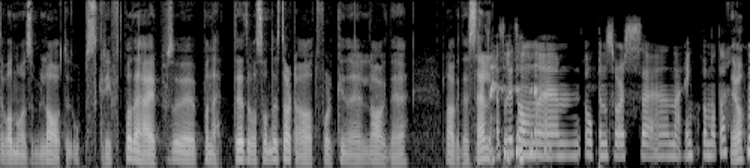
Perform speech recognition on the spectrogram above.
det var noen som la ut en oppskrift på det her på, på nettet. Det var sånn det starta, at folk kunne lage det, lage det selv. Altså litt sånn eh, open source-næring, på en måte. Ja.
